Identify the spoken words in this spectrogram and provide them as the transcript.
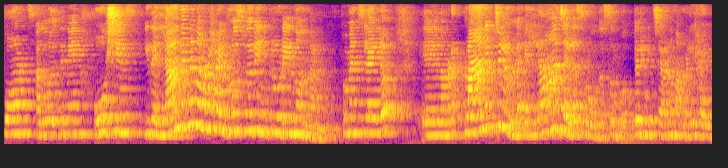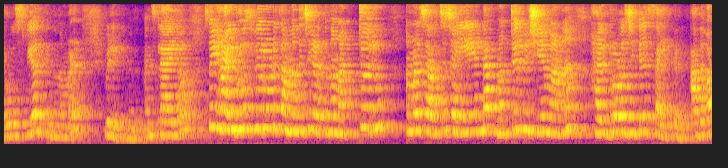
പോൺസ് അതുപോലെ തന്നെ ഓഷ്യൻസ് ഇതെല്ലാം തന്നെ നമ്മുടെ ഹൈഡ്രോസ്ഫിയറിൽ ഇൻക്ലൂഡ് ചെയ്യുന്ന ഒന്നാണ് ഇപ്പൊ മനസ്സിലായല്ലോ ഏർ നമ്മുടെ പ്ലാനറ്റിലുള്ള എല്ലാ ജലസ്രോതസ്സും ഒത്തൊരുമിച്ചാണ് നമ്മൾ ഈ ഹൈഡ്രോസ്ഫിയർ എന്ന് നമ്മൾ വിളിക്കുന്നത്. മനസ്സിലായല്ലോ? സോ ഈ ഹൈഡ്രോസ്ഫിയറോട് സംബന്ധിച്ച് കിടക്കുന്ന മറ്റൊരു നമ്മൾ ചർച്ച ചെയ്യേണ്ട മറ്റൊരു വിഷയമാണ് ഹൈഡ്രോളജിക്കൽ സൈക്കിൾ അഥവാ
